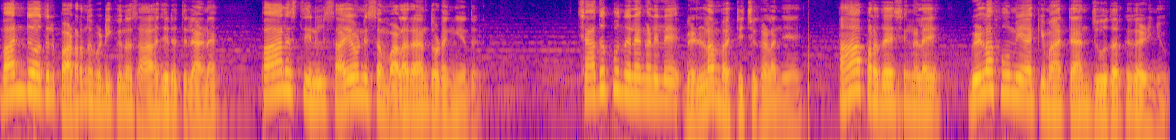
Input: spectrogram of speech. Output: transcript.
വൻതോതിൽ പടർന്നു പിടിക്കുന്ന സാഹചര്യത്തിലാണ് പാലസ്തീനിൽ സയോണിസം വളരാൻ തുടങ്ങിയത്. ചതുപ്പു നിലങ്ങളിലെ വെള്ളം വറ്റിച്ചു കളഞ്ഞ് ആ പ്രദേശങ്ങളെ വിളഭൂമിയാക്കി മാറ്റാൻ ജൂതർക്ക് കഴിഞ്ഞു.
